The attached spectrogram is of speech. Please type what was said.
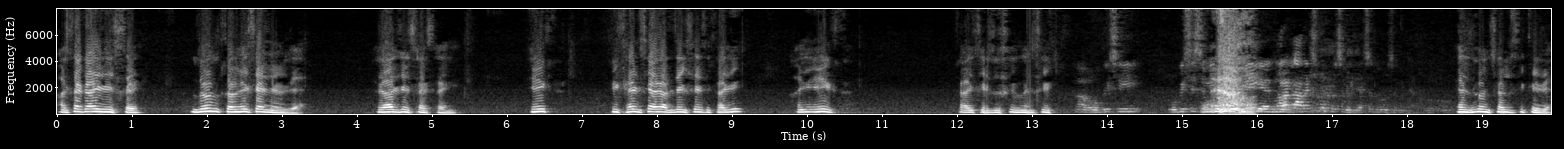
आता काय दिसतंय? दोन कमिट्या नेमल्या राज्य सरकारने. एक पिठांच्या अध्यक्षतेखाली आणि एक काय ते दुसरी मंत्री? ओबीसी ओबीसी समिती आणि मराठा आरक्षण उपसमिती अशा दोन समित्या. या दोन समिती केल्या.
